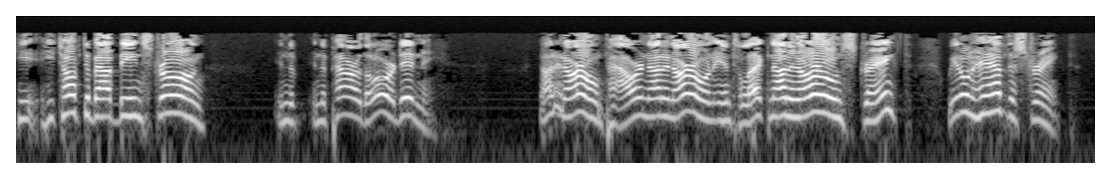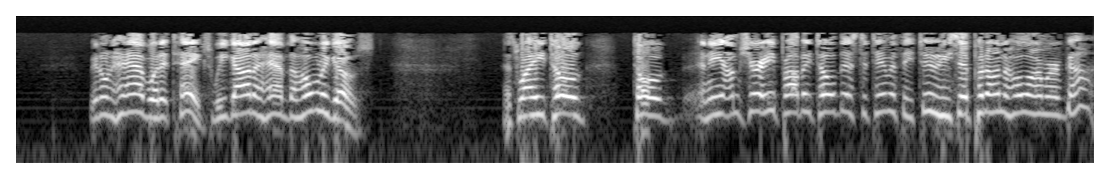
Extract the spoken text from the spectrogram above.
He, he talked about being strong in the, in the power of the Lord, didn't he? Not in our own power, not in our own intellect, not in our own strength. We don't have the strength. We don't have what it takes. We got to have the Holy Ghost. That's why he told told, and he, I'm sure he probably told this to Timothy too. He said, put on the whole armor of God.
